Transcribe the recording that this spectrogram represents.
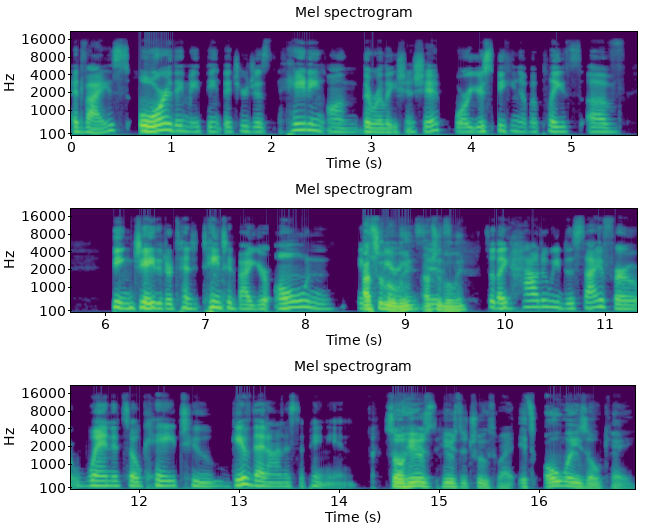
advice or they may think that you're just hating on the relationship or you're speaking of a place of being jaded or taint- tainted by your own Absolutely, absolutely. So like how do we decipher when it's okay to give that honest opinion? So here's here's the truth, right? It's always okay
